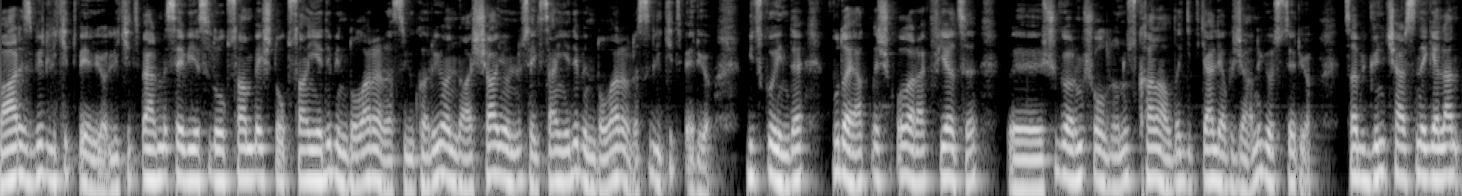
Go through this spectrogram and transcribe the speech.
bariz bir likit veriyor. Likit verme seviyesi 95-97 bin dolar arası yukarı yönlü aşağı yönlü 87 bin dolar arası likit veriyor. Bitcoin'de bu da yaklaşık olarak fiyatı e, şu görmüş olduğunuz kanalda git gel yapacağını gösteriyor. Tabi gün içerisinde gelen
